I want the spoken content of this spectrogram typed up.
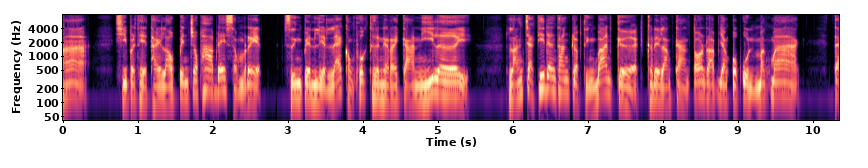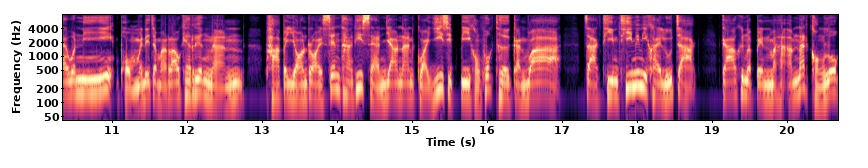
2025 ชี้ประเทศไทยเราเป็นเจ้าภาพได้สำเร็จ ซึ่งเป็นเหรียญแรกของพวกเธอในรายการนี้เลย หลังจากที่เดินทางกลับถึงบ้านเกิด ก็ได้รับการต้อนรับอย่างอบอุ่นมากๆ แต่วันนี้ผมไม่ได้จะมาเล่าแค่เรื่องนั้น พาไปย้อนรอยเส้นทางที่แสนยาวนานกว่า 20 ปีของพวกเธอกันว่า จากทีมที่ไม่มีใครรู้จัก ก้าวขึ้นมาเป็นมหาอำนาจของโลก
